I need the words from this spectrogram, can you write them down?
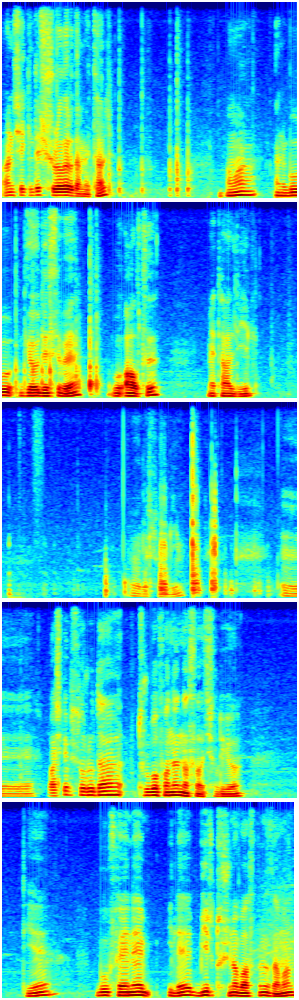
Aynı şekilde şuraları da metal. Ama hani bu gövdesi ve bu altı metal değil. Öyle söyleyeyim. Ee, başka bir soru da turbofanı nasıl açılıyor diye. Bu FN ile bir tuşuna bastığınız zaman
